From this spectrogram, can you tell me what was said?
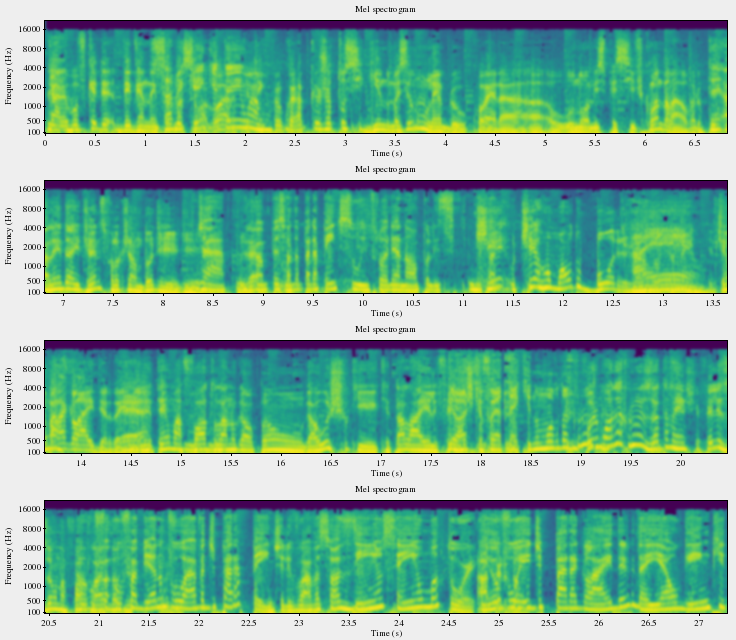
Cara, eu vou ficar de- devendo a Sabe informação quem que agora, tem que eu uma- tenho que procurar, porque eu já tô seguindo, mas eu não lembro qual era a- o nome específico. Manda lá, Álvaro. Tem- além da você falou que já andou de. de Já, é, com o pessoal da Parapente Sul, em Florianópolis. O Tia, o tia Romualdo Borer já Ah, andou é? também. Ele tem uma, Paraglider daí, é, né? ele tem uma foto lá no Galpão Gaúcho que, que tá lá. Ele fez. Eu acho que foi até aqui no Morro da Cruz. Foi no né? Morro da Cruz, exatamente. Felizão na O, foto lá. Fa- andando o Fabiano voava de parapente, ele voava sozinho, sem o motor. Ah, eu perdão. voei de paraglider, daí é alguém que,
